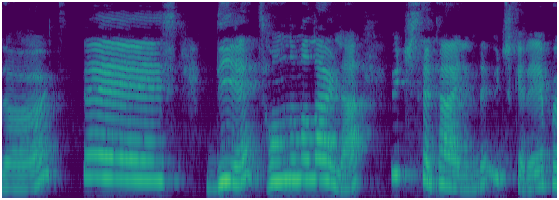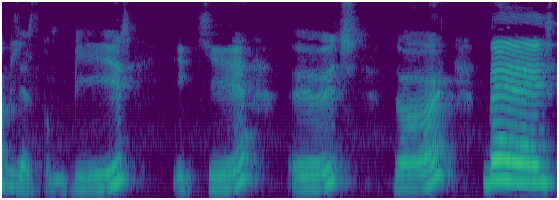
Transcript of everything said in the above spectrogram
4, 5 diye tonlamalarla 3 set halinde 3 kere yapabiliriz bunu. 1, 2, 3, 4, 5.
